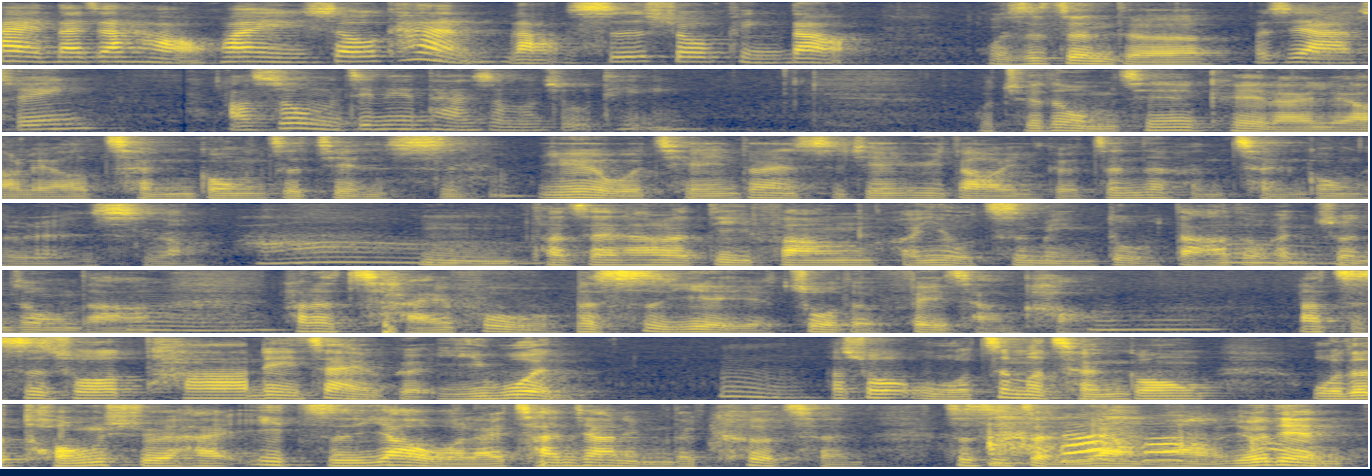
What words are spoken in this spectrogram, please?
嗨，大家好，欢迎收看老师说频道。我是正德，我是亚君。老师，我们今天谈什么主题？我觉得我们今天可以来聊聊成功这件事，因为我前一段时间遇到一个真的很成功的人士啊。哦。嗯，他在他的地方很有知名度，大家都很尊重他。嗯。他的财富、他的事业也做得非常好。嗯。那只是说他内在有个疑问。嗯。他说：“我这么成功，我的同学还一直要我来参加你们的课程，这是怎样 啊？有点。”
